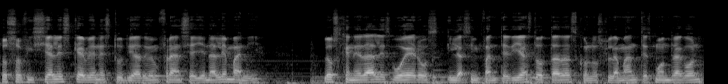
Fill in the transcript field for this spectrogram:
Los oficiales que habían estudiado en Francia y en Alemania los generales boeros y las infanterías dotadas con los flamantes Mondragón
